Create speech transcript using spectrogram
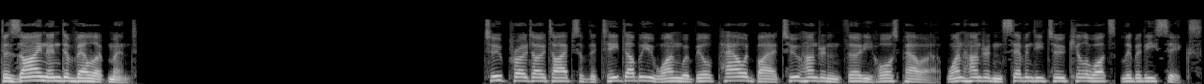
Design and development Two prototypes of the TW-1 were built powered by a 230 horsepower, 172 kilowatts Liberty 6.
